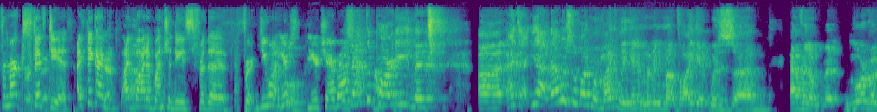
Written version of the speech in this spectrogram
For Mark's fiftieth. I think I Yeah. I bought a bunch of these for the for. Do you want Very your cool. your chair back? Was that the party that? Uh, I, th- yeah, that was the one where Mike Lincoln, really much like it, was um, having a, more of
